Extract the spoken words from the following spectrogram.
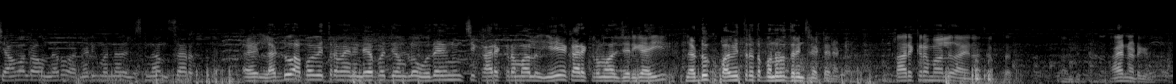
శ్యామలరావు ఉన్నారు. అన్నటికి మొన్న తెలుసుకున్నాం సార్ లడ్డు అపవిత్రమైన నేపథ్యంలో ఉదయం నుంచి కార్యక్రమాలు ఏ ఏ కార్యక్రమాలు జరిగాయి? లడ్డూకు పవిత్రత పునరుద్ధరించినట్టేనట కార్యక్రమాలు ఆయన చెప్తారు. ఆయన అడిగారు.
